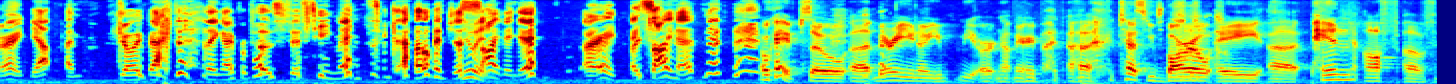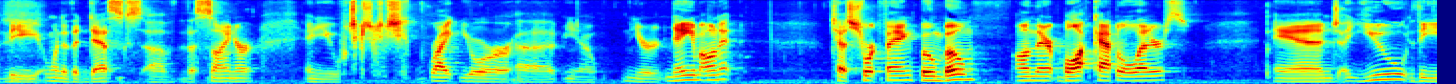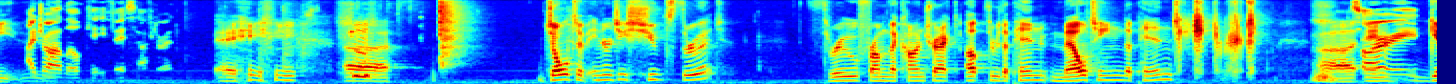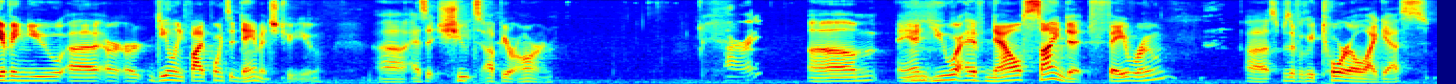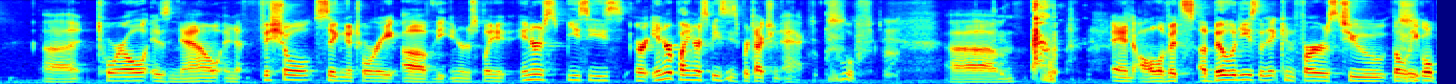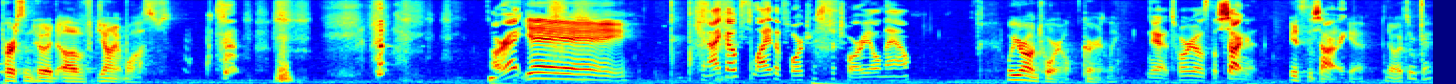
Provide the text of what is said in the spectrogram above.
All right, yeah, I'm going back to the thing I proposed 15 minutes ago and just it. signing it. All right, I sign it. Okay, so uh, Mary, you know you, you or not Mary, but uh, Tess, you borrow a uh, pen off of the one of the desks of the signer, and you write your uh, you know your name on it. Tess Shortfang, boom boom, on there, block capital letters, and you the I draw a little K face after it. a uh, jolt of energy shoots through it, through from the contract up through the pin, melting the pin, uh, Sorry. and giving you uh, or, or dealing five points of damage to you uh, as it shoots up your arm. Alrighty. Um, and you have now signed it, Faerun, uh, specifically Toril, I guess. Uh, Toril is now an official signatory of the Interspe- Interspecies or Interplanar Species Protection Act. Oof. Um, and all of its abilities that it confers to the legal personhood of giant wasps. All right. Yay! Can I go fly the fortress tutorial now? Well, you're on Toril currently. Yeah, Toril's the Sorry. planet. It's the Sorry. planet, Yeah. No, it's okay.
